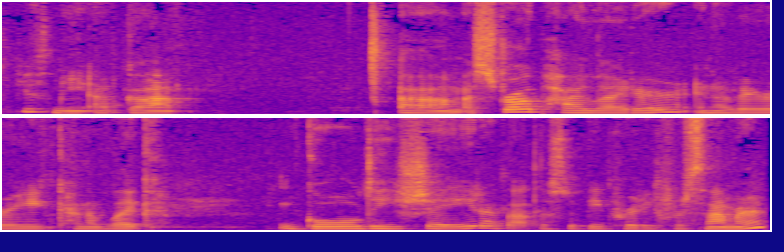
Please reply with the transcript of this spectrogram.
Excuse me, I've got um, a strobe highlighter in a very kind of like goldy shade. I thought this would be pretty for summer.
